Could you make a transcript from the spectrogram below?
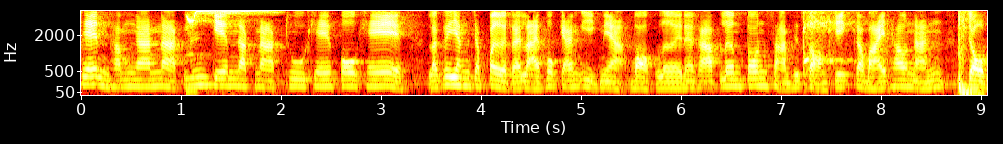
เช่นทำงานหนักเล่นเกมหนักๆ 2K 4K แล้วก็ยังจะเปิดหลายๆ โปรแกรมอีกเนี่ยบอกเลยนะครับ เริ่มต้น 32 กิกะไบต์เท่านั้น จบ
